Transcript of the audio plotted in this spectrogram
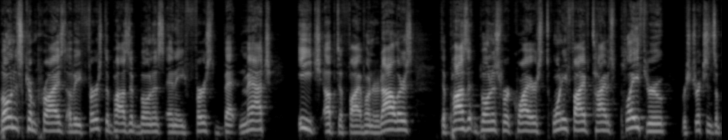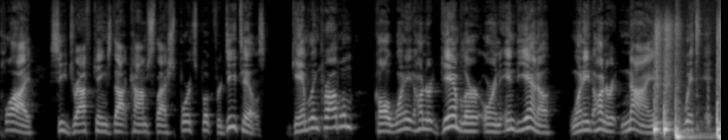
Bonus comprised of a first deposit bonus and a first bet match, each up to $500. Deposit bonus requires 25 times playthrough. Restrictions apply. See DraftKings.com slash sportsbook for details. Gambling problem? Call 1-800-GAMBLER or in Indiana, 1-800-9-WITH-IT.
